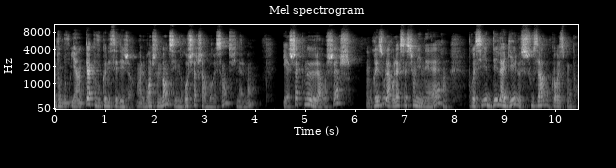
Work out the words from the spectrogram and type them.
Donc il y a un cas que vous connaissez déjà. Hein. Le branch and bound, c'est une recherche arborescente finalement. Et à chaque nœud de la recherche, on résout la relaxation linéaire pour essayer d'élaguer le sous-arbre correspondant.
